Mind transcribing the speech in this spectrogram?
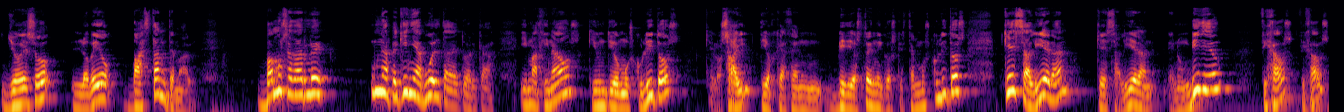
yo eso lo veo bastante mal. Vamos a darle una pequeña vuelta de tuerca. Imaginaos que un tío musculitos, que los hay, tíos que hacen vídeos técnicos que estén musculitos, que salieran, que salieran en un vídeo, fijaos, fijaos,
